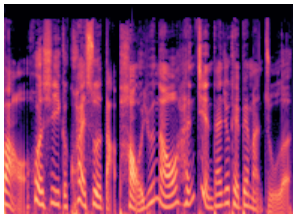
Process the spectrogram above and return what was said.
抱，或者是一个快速的打炮，you know，很简单就可以被满足了。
